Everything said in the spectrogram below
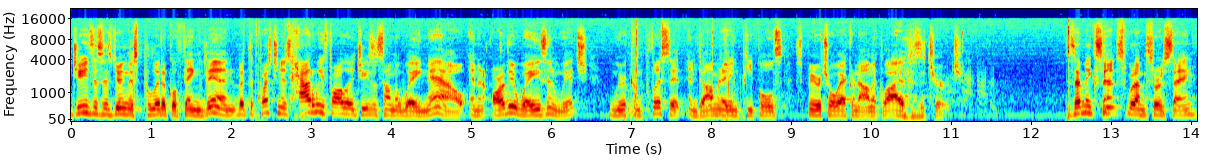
Jesus is doing this political thing then, but the question is how do we follow Jesus on the way now? And are there ways in which we're complicit in dominating people's spiritual, economic lives as a church? Does that make sense, what I'm sort of saying?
